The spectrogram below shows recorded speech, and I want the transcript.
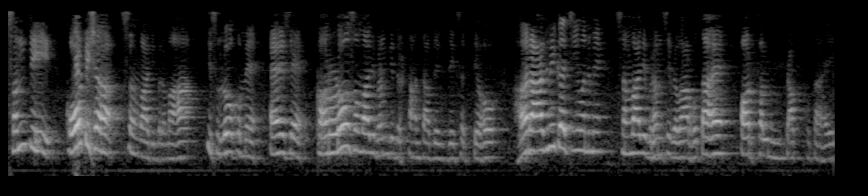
संति कोटिश संवादी ब्रह्म। इस लोक में ऐसे करोड़ों संवादी ब्रह्म की दृष्टांत आप देख सकते हो। हर आदमी का जीवन में संवादी भ्रम से व्यवहार होता है और फल प्राप्त होता है।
